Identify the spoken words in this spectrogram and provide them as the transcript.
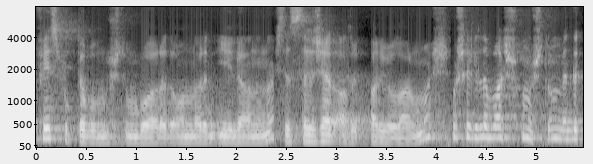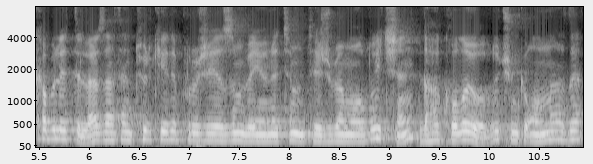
Facebook'ta bulmuştum bu arada onların ilanını. İşte stajyer ar- arıyorlarmış. O şekilde başvurmuştum. Beni de kabul ettiler. Zaten Türkiye'de proje yazım ve yönetim tecrübem olduğu için daha kolay oldu. Çünkü onlar da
